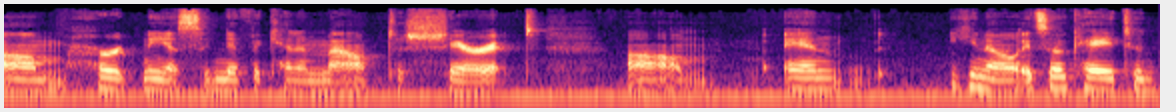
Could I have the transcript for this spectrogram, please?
um, hurt me a significant amount to share it? Um, and, you know, it's okay to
